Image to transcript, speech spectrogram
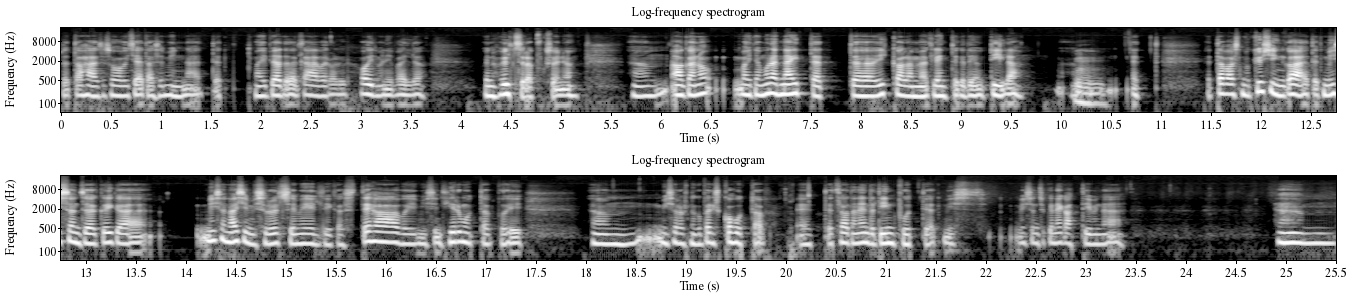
see tahe, see soov ise edasi minna, et, et ma ei pea teda käevõrral hoidma nii palju. Või noh, üldse lõpuks on ju. Ehm, aga no ma ei tea, mõned näited, äh, ikka oleme klientidega teinud diile mm, -hmm. et et tavaliselt ma küsin ka, et, et mis on see kõige, mis on asi, mis sulle üldse ei meeldi, kas teha või mis sind hirmutab või um, mis oleks nagu päris kohutav, et, et saada nendelt input'i, et mis, mis on niisugune negatiivne um,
